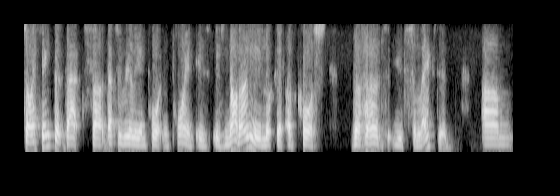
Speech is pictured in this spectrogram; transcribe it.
So I think that that's uh, that's a really important point. Is is not only look at, of course, the herbs that you've selected, um,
